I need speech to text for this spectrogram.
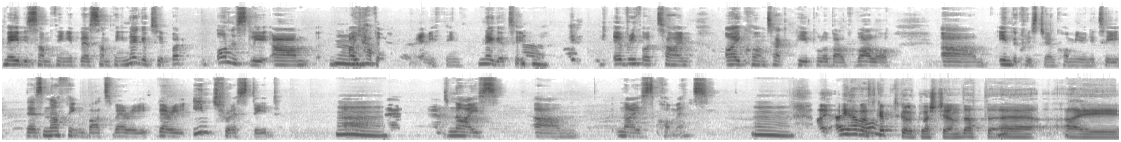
maybe something if there's something negative. But honestly, um, mm. I haven't heard anything negative. Mm. I think every time I contact people about Valo um, in the Christian community, there's nothing but very very interested mm. uh, and, and, nice um, nice comments. Mm. I, I, have a oh. skeptical question that uh, I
